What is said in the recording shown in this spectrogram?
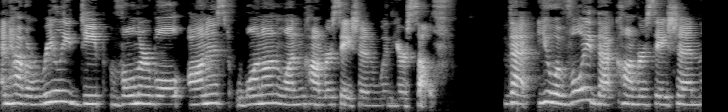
and have a really deep, vulnerable, honest, one on one conversation with yourself that you avoid that conversation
